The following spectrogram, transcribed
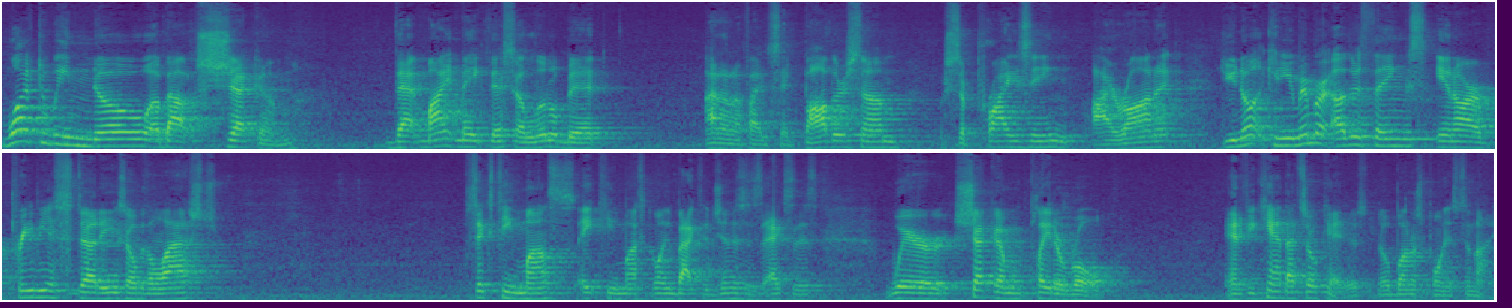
What do we know about Shechem that might make this a little bit, I don't know if I'd say bothersome, surprising, ironic? Do you know, can you remember other things in our previous studies over the last 16 months, 18 months, going back to Genesis, Exodus, where Shechem played a role? And if you can't, that's okay. There's no bonus points tonight.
